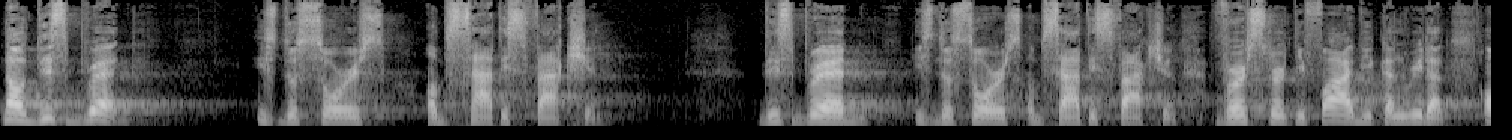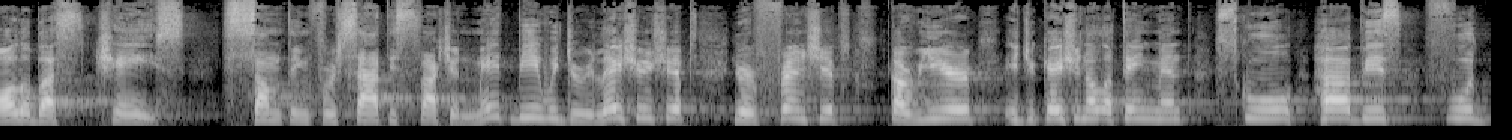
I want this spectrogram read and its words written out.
Now, this bread is the source of satisfaction. This bread is the source of satisfaction. Verse 35, you can read that. All of us chase something for satisfaction. May it be with your relationships, your friendships, career, educational attainment, school, hobbies, food,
